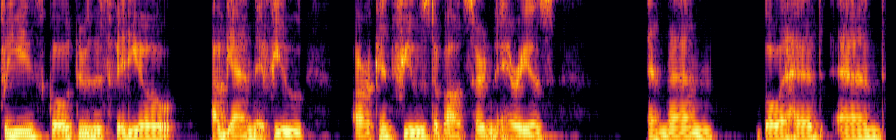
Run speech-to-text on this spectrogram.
Please go through this video again if you are confused about certain areas, and then go ahead and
